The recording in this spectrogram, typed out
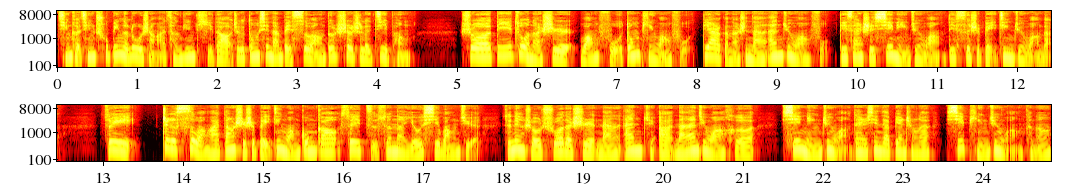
秦可卿出兵的路上啊，曾经提到这个东西南北四王都设置了祭棚，说第一座呢是王府东平王府，第二个呢是南安郡王府，第三是西宁郡王，第四是北静郡王的。所以这个四王啊，当时是北静王功高，所以子孙呢尤袭王爵。所以那个时候说的是南安郡呃南安郡王和西宁郡王，但是现在变成了西平郡王，可能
